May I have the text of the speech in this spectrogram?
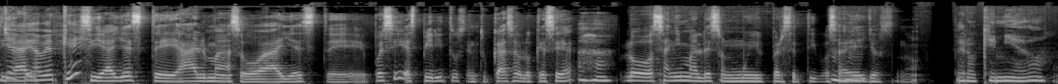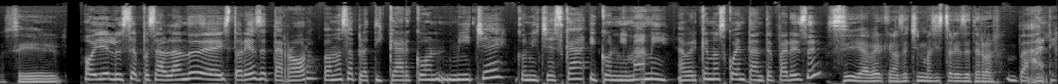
si hay, a ver, ¿qué? si hay este almas o hay este, pues sí, espíritus en tu casa o lo que sea, Ajá. los animales son muy perceptivos a ellos, ¿no? Pero qué miedo. Sí. Oye, Luce, pues hablando de historias de terror, vamos a platicar con Miche, con Michesca y con mi mami. A ver qué nos cuentan, ¿te parece? Sí, a ver, que nos echen más historias de terror. Vale.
